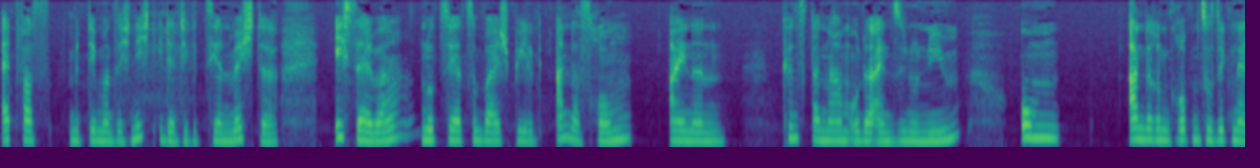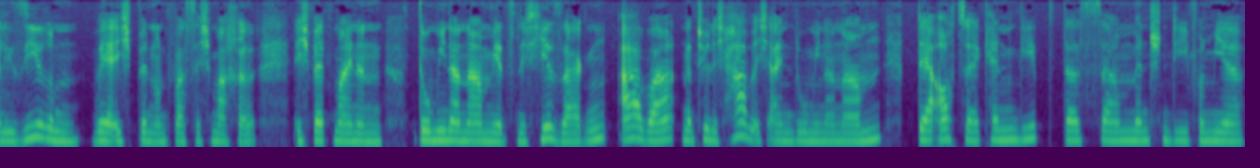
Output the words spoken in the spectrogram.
etwas, mit dem man sich nicht identifizieren möchte. Ich selber nutze ja zum Beispiel andersrum einen Künstlernamen oder ein Synonym, um anderen Gruppen zu signalisieren, wer ich bin und was ich mache. Ich werde meinen Dominanamen jetzt nicht hier sagen, aber natürlich habe ich einen Dominanamen, der auch zu erkennen gibt, dass ähm, Menschen, die von mir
